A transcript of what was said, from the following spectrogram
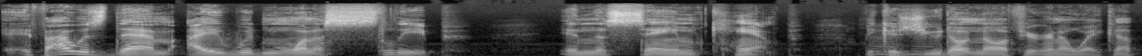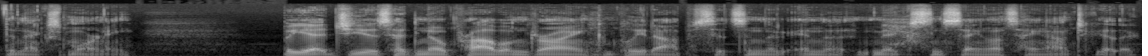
if I was them, I wouldn't want to sleep in the same camp because you mm-hmm. don't know if you're going to wake up the next morning. But yet Jesus had no problem drawing complete opposites in the in the mix and saying, "Let's hang out together."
